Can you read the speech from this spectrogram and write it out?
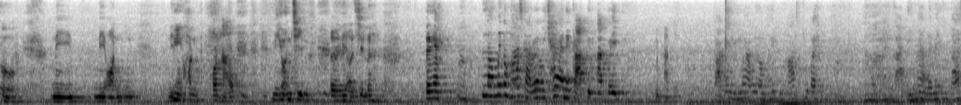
โอ้ นีนีออนนีออนคอนหาวมีออนชินเออนีออนชินเลยเป็นไง เราไม่ต้องพาสการ์ดเลยเราแช่ในการ์ดติดอัดไปอีกอึดอัดการ์ดแม่งดีมากเลยเราให้กูพาสทุกไปเออการ์ดดีมากเลยไม่ให้กูพาส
